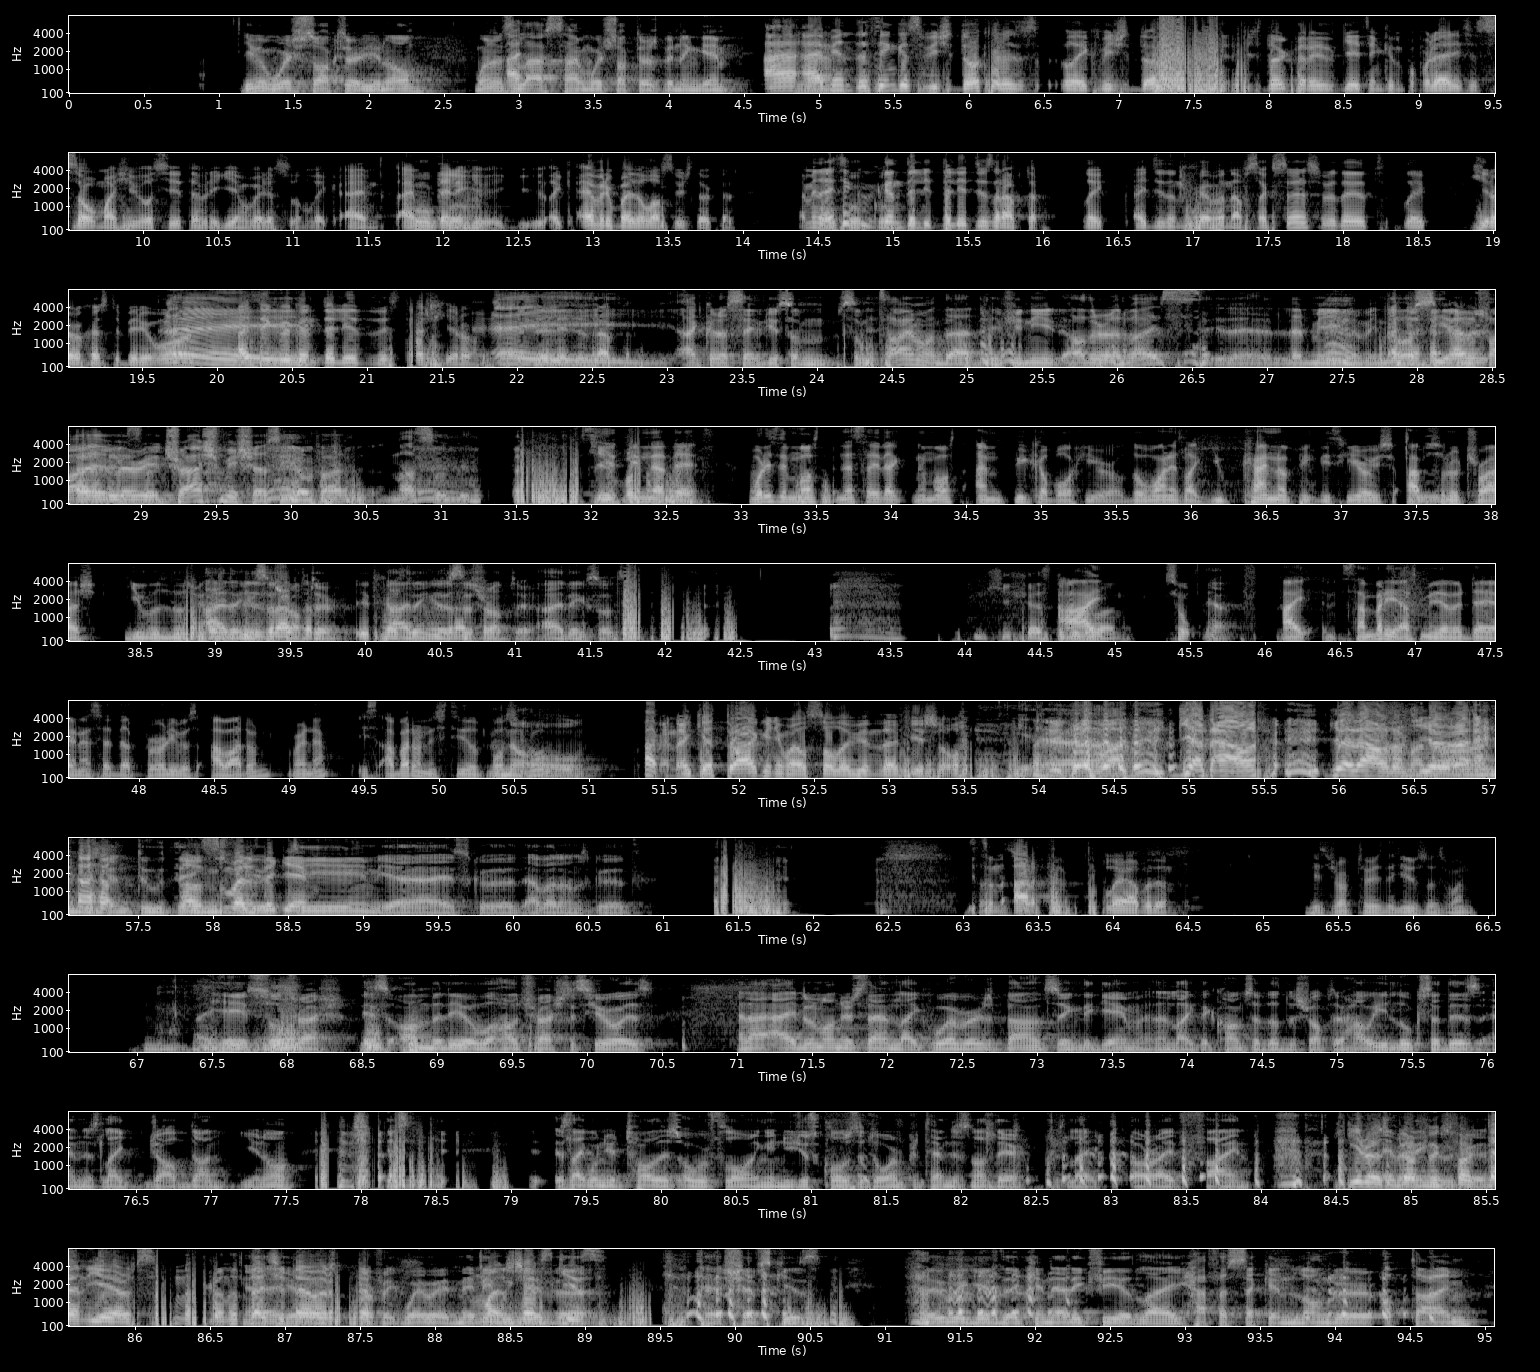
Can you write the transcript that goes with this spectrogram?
Even Witch Doctor, you know. When was the I- last time Witch Doctor has been in game? I, I mean, the thing is, Witch doctor is like which, do- which doctor is getting in popularity so much. You will see it every game very soon. Like I'm, I'm Cool, telling cool. you, you- like everybody loves Witch Doctor. I mean, I think cool, we can delete, delete Disruptor. Like I didn't have enough success with it. Like hero has to be rewarded. I think we can delete this trash hero. Delete Disruptor. Hey, I could have saved you some some time on that. If you need other advice, uh, let me let me know. CM5 I'll very listen. trash, Misha. CM5 not so good. Do you think that the what is the most let's say like the most unpickable hero? The one is like you cannot pick this hero It's absolute trash. You will lose with I think it's Disruptor. disruptor. It I think be it's Disruptor. disruptor. I think so too. He has to be I the one. so Yeah. I somebody asked me the other day and I said that probably was Abaddon right now. Is Abaddon still possible? No. I mean, I get to Agony while solo win the official. Yeah. Come on, get out, get out of Abaddon, you here. can do I'll things for your the game. team. Yeah, it's good. Abaddon's good. It's an art to play Abaddon. Disruptor is the useless one. Hmm. I hate so trash. It's unbelievable how trash this hero is. And I, I don't understand like whoever is balancing the game and like the concept of disruptor, how he looks at this and it's like job done, you know? It's like when your toilet is overflowing and you just close the door and pretend it's not there. It's like, all right, fine. Hero is Everything perfect for good. 10 years. Not gonna Yeah, touch it hero ever. perfect. Wait, wait, maybe Mwah, we chef's give kiss. uh, yeah, chef's kiss. Maybe we give the kinetic field like half a second longer uptime,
